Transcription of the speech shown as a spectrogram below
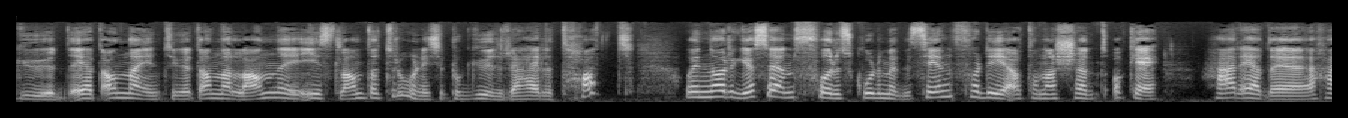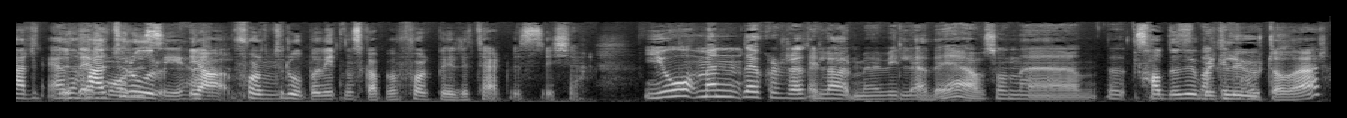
Gud. I et annet intervju i et annet land, i Island, da tror han ikke på Gud i det hele tatt. Og i Norge så er han for skolemedisin fordi at han har skjønt ok, her er det Her, Ja, det her tror si her. Mm. Ja, folk tror på vitenskapen, og folk blir irritert hvis de ikke Jo, men det er jo klart at jeg lar meg villede av sånne det- Hadde du blitt lurt av det her?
